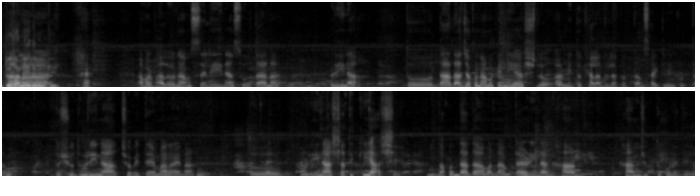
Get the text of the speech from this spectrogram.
একটু জানিয়ে দেবেন কি? হ্যাঁ আমার ভালো নাম সেলিনা সুলতানা রিনা। তো দাদা যখন আমাকে নিয়ে আসলো আমি তো খেলাধুলা করতাম সাইক্লিং করতাম তো শুধু রিনা ছবিতে মানায় না। তো রিনার সাথে কি আসে? তখন দাদা আমার নামটা রিনা খান খান যুক্ত করে দিল।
